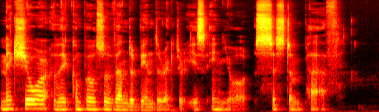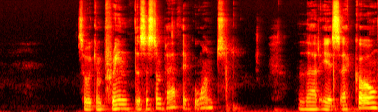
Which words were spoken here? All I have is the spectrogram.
Make sure the Composer vendor bin directory is in your system path. So we can print the system path if we want. That is echo.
